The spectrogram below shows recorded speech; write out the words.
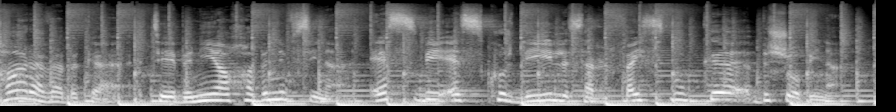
پارە بە بکە تێبنییا خە بنفسینە SسBS کوردی لەسەر فیسبووکە بشۆبینە.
